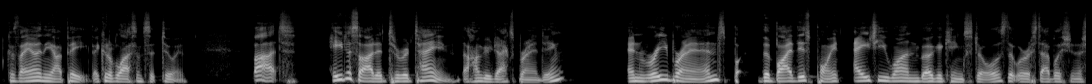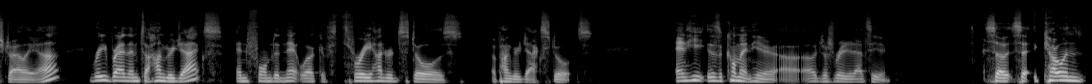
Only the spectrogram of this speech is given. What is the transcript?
because they own the IP. They could have licensed it to him, but he decided to retain the Hungry Jack's branding and rebrand the by this point 81 Burger King stores that were established in Australia, rebrand them to Hungry Jack's and formed a network of 300 stores of Hungry Jack's stores. And he there's a comment here. Uh, I'll just read it out to you. So it's, uh, Cohen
